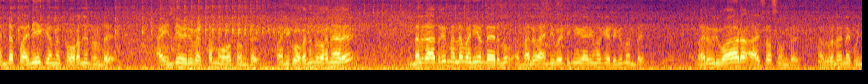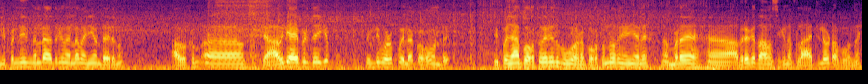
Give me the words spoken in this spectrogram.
എന്റെ പനിയൊക്കെ ഒന്ന് കുറഞ്ഞിട്ടുണ്ട്. അതിന്റെ ഒരു വെട്ടം മുഖത്തുണ്ട്. പനി കുറഞ്ഞെന്ന് പറഞ്ഞാൽ ഇന്നലെ രാത്രി നല്ല പനി ഉണ്ടായിരുന്നു എന്നാലും ആന്റിബയോട്ടിക് കാര്യങ്ങളൊക്കെ എടുക്കുന്നുണ്ട്. എന്നാലും ഒരുപാട് ആശ്വാസമുണ്ട്. അതുപോലെ തന്നെ കുഞ്ഞിപ്പണ്ണി ഇന്നലെ രാത്രി നല്ല പനി ഉണ്ടായിരുന്നു അവക്കും ആ, രാവിലെ ആയപ്പോഴത്തേക്കും വലിയ കുഴപ്പമില്ല കുറവുണ്ട്. ഇപ്പോൾ ഞാൻ പുറത്ത് വരെ ഒന്ന് പോവുകയാണ്. പുറത്തെന്ന് പറഞ്ഞു കഴിഞ്ഞാൽ നമ്മുടെ അവരൊക്കെ താമസിക്കുന്ന ഫ്ലാറ്റിലോട്ടാണ് പോകുന്നത്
